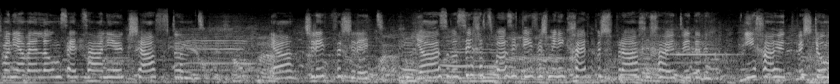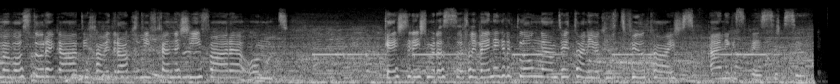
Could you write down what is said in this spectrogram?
Das, was ich umsetzen wollte, habe ich geschafft. Und ja, Schritt für Schritt. Ja, also was sicher das Positive ist meine Körpersprache. Ich kann heute, wieder, ich kann heute bestimmen, wo es durchgeht. Ich kann wieder aktiv können Skifahren und gestern ist mir das ein bisschen weniger gelungen und heute habe ich wirklich das Gefühl, ist es einiges besser gewesen.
